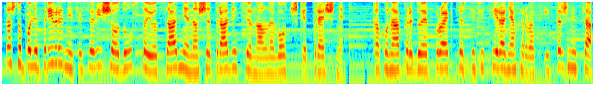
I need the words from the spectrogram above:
Zašto poljoprivrednici sve više odustaju od sadnje naše tradicionalne vočke trešnje? Kako napreduje projekt certificiranja hrvatskih tržnica?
